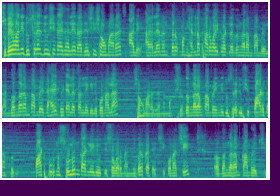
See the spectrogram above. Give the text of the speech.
सुदैवाने दुसऱ्याच दिवशी काय झाले? राजर्षी शाहू महाराज आले. आल्यानंतर मग ह्यांना फार वाईट वाटलं गंगाराम कांबळेला. गंगाराम कांबळे डायरेक्ट भेटायला चालले गेले कोणाला? शाहू महाराजांना. मग गंगाराम कांबळेंनी दुसऱ्या दिवशी पाठ दाखवली. पाठ पूर्ण सोलून काढलेली होती सवर्णांनी बरं का त्याची. कोणाची? गंगाराम कांबळेची.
